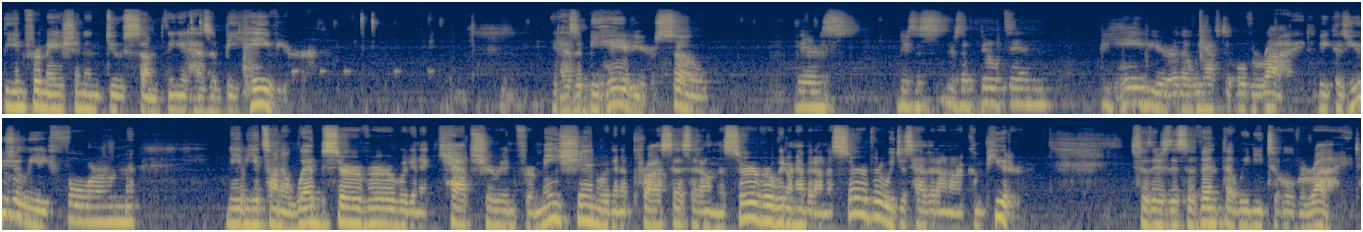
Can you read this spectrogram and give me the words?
the information and do something. It has a behavior. It has a behavior. So there's there's a, there's a built-in behavior that we have to override because usually a form maybe it's on a web server we're going to capture information we're going to process it on the server. We don't have it on a server we just have it on our computer. So there's this event that we need to override.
